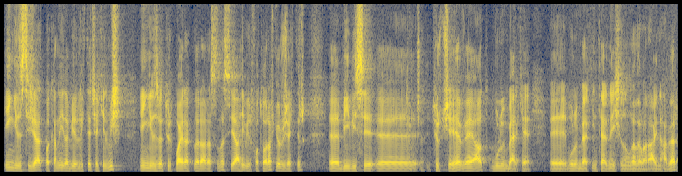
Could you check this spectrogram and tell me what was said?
İngiliz Ticaret Bakanı ile birlikte çekilmiş. İngiliz ve Türk bayrakları arasında siyahi bir fotoğraf görecektir. Ee, BBC e, Türkçe. Türkçe'ye veyahut Bloomberg'e, e, Bloomberg International'da da var aynı haber.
